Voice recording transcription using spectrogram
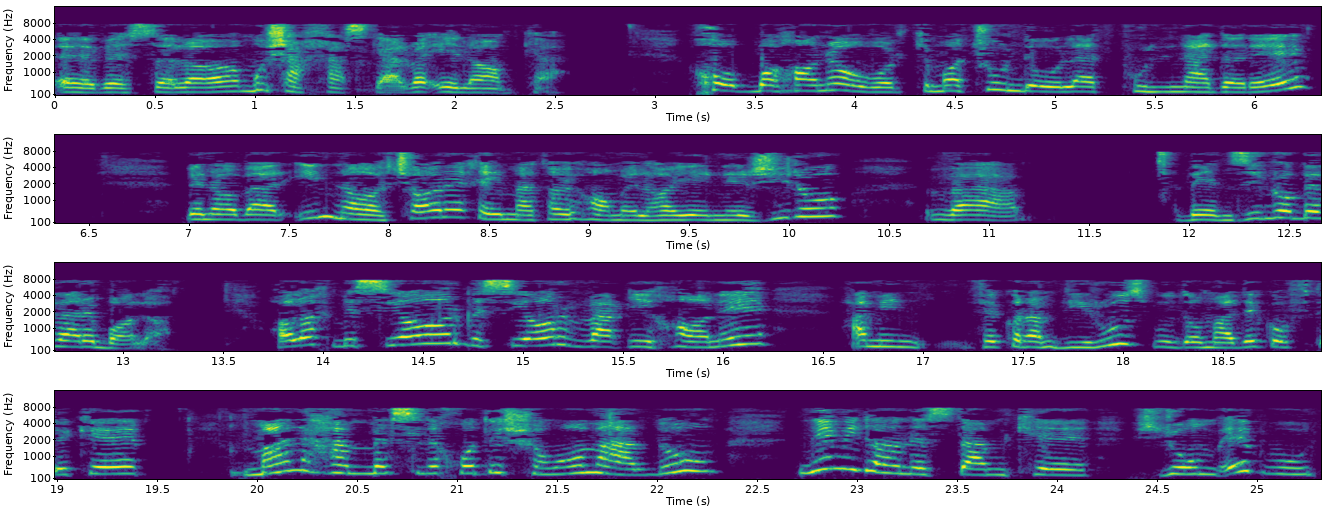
به اصطلاح مشخص کرد و اعلام کرد. خب بهانه آورد که ما چون دولت پول نداره بنابراین ناچار قیمت های حامل های انرژی رو و بنزین رو ببره بالا. حالا بسیار بسیار وقیحانه همین فکر کنم دیروز بود اومده گفته که من هم مثل خود شما مردم نمی‌دانستم که جمعه بود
